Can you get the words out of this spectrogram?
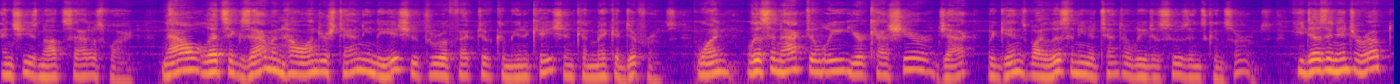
and she's not satisfied. Now, let's examine how understanding the issue through effective communication can make a difference. 1. Listen actively. Your cashier, Jack, begins by listening attentively to Susan's concerns. He doesn't interrupt,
